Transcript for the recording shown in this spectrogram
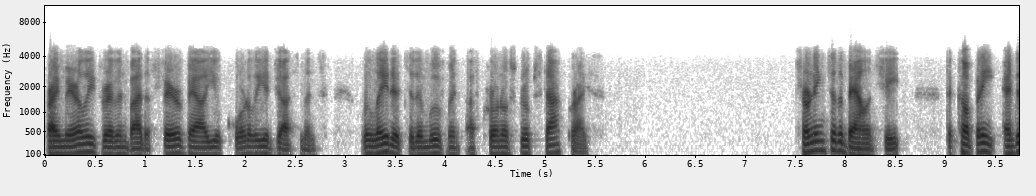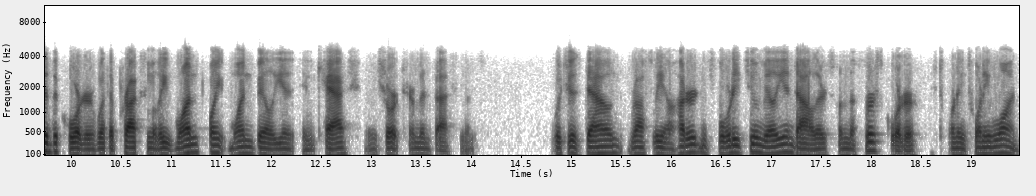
primarily driven by the fair value quarterly adjustments related to the movement of Cronos Group stock price. Turning to the balance sheet, the company ended the quarter with approximately 1.1 billion in cash and short-term investments, which is down roughly $142 million from the first quarter of 2021.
